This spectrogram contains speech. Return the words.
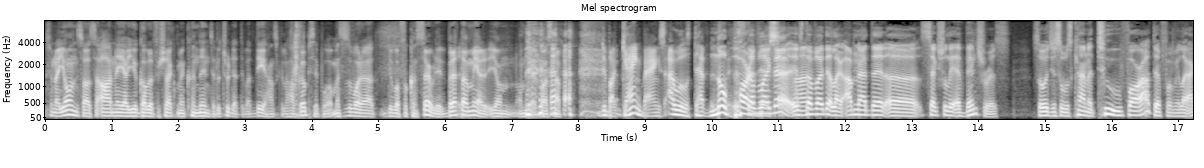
så när John sa så ah, nej jag gav ett försök men jag kunde inte, då trodde jag att det var det han skulle haka upp sig på. Men så, så var det att du var för conservative. Berätta mer John om det, bara snabbt. Du bara gangbangs, I will have no part stuff of like this. that. It's Ja. stuff like that. Like I'm not that uh, sexually adventurous, so it just was kind of too far out there for me. Like I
